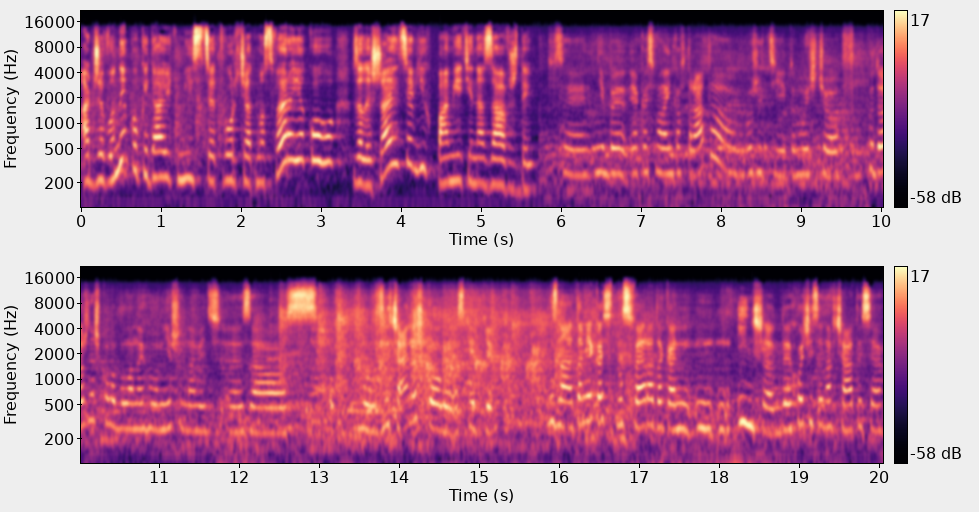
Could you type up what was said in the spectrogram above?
адже вони покидають місце, творча атмосфера якого залишається в їх пам'яті назавжди. Це ніби якась маленька втрата у житті, тому що художня школа була найголовніша навіть е, за ну, звичайну школу, оскільки не знаю, там якась атмосфера така інша, де хочеться навчатися.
